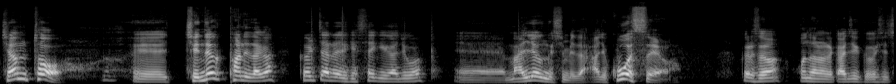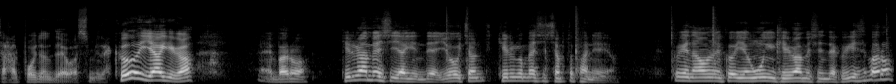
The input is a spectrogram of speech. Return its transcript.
점토 에, 진흙판에다가 글자를 이렇게 새겨가지고 에, 말려온 것입니다. 아주 구웠어요. 그래서 오늘날까지 그것이 잘 보존되어 왔습니다. 그 이야기가 에, 바로 길가메시 이야기인데 요 점, 길가메시 점토판이에요. 거기에 나오는 그 영웅이 길가메시인데 그게 바로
